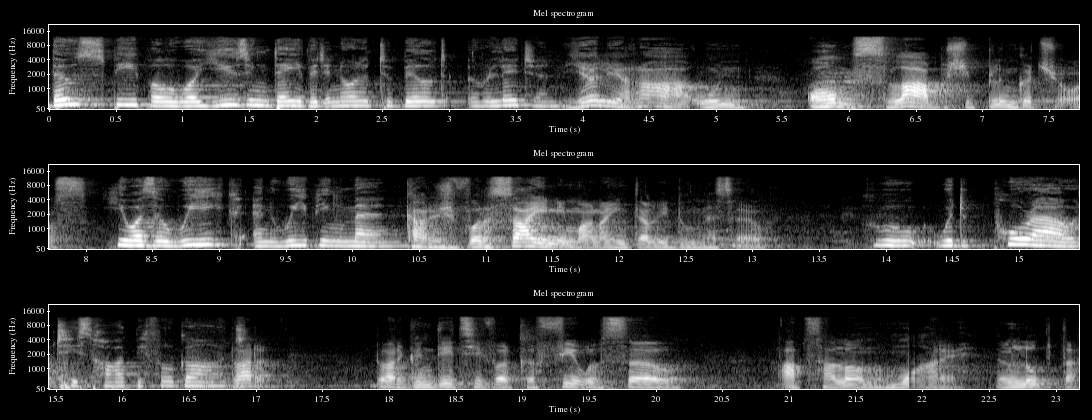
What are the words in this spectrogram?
Those people were using David in order to build a religion. El era un om slab și plângăcios, He was a weak and weeping man care își vărsa inima înaintea lui Dumnezeu. Who would pour out his heart before God. Doar, doar gândiți-vă că fiul său, Absalom, moare în luptă.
